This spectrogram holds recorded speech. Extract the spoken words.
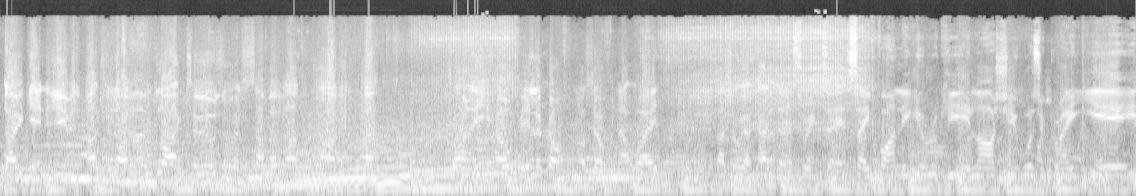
don't get in the gym as much as I would like to, as some of the other drivers, but eat healthy and look after myself in that way, that's all I can do. That's what you say. Finally, your rookie year last year was a great year.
